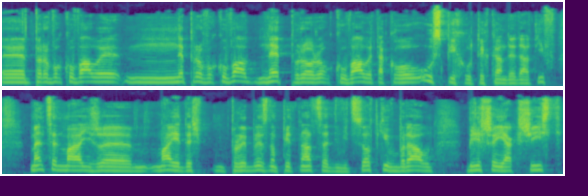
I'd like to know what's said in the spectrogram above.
е, провокували, м, не провокували, не пророкували такого успіху тих кандидатів. Менцен майже має десь приблизно 15%, Braun більше як 6%.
